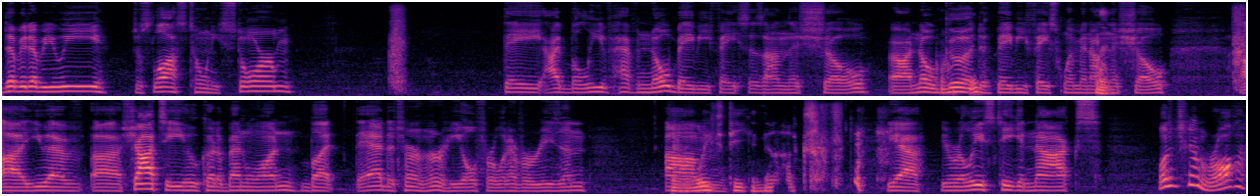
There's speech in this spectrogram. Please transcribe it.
WWE just lost Toni Storm. They, I believe, have no baby faces on this show. Uh, no good baby face women on this show. Uh, you have uh, Shotzi, who could have been one, but they had to turn her heel for whatever reason. Um, released Tegan Nox. yeah, you released Tegan Nox. Wasn't she on Raw?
